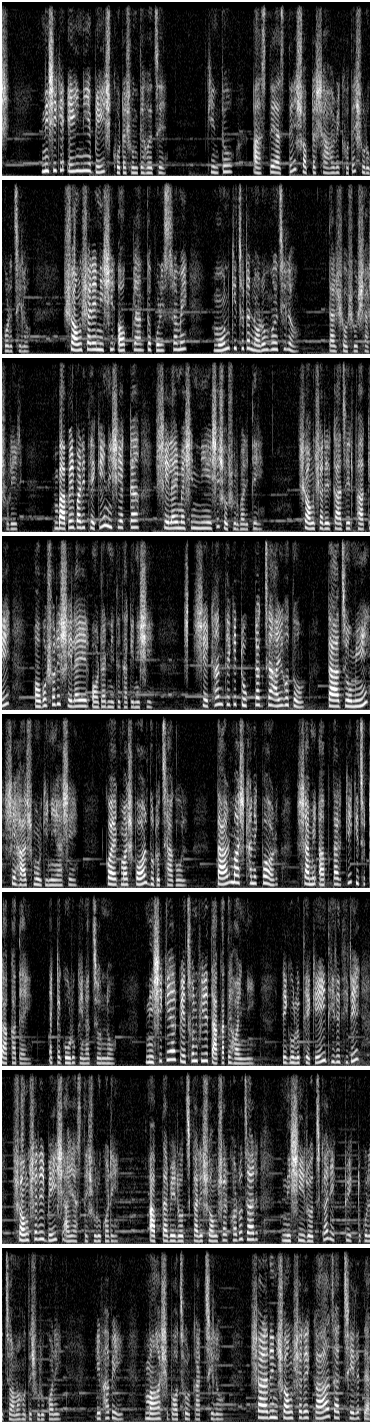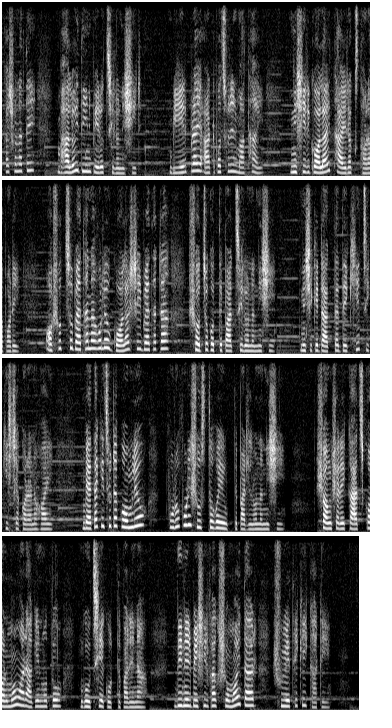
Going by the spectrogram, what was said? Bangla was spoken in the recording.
নিশিকে এই নিয়ে বেশ খোটা শুনতে হয়েছে। কিন্তু আস্তে আস্তে সবটা স্বাভাবিক হতে শুরু করেছিল। সংসারে নিশির অক্লান্ত পরিশ্রমে মন কিছুটা নরম হয়েছিল তার শ্বশুর শাশুড়ির। বাপের বাড়ি থেকে নিশি একটা সেলাই মেশিন নিয়ে এসে শ্বশুর বাড়িতে। সংসারের কাজের ফাঁকে অবসরে সেলাইয়ের অর্ডার নিতে থাকে নিশি। সেখান থেকে টুকটাক যা আয় হতো, তা জমিয়ে সে হাঁস মুরগি নিয়ে আসে। কয়েক মাস পর দুটো ছাগল। তার মাসখানেক পর স্বামী আফতারকে কিছু টাকা দেয় একটা গরু কেনার জন্য। নিশিকে আর পেছন ফিরে তাকাতে হয়নি। এগুলো থেকেই ধীরে ধীরে সংসারের বেশ আয় আসতে শুরু করে। আফতাবের রোজগারে সংসার খরচ আর নিশির রোজগার একটু একটু করে জমা হতে শুরু করে। এভাবেই মাস বছর কাটছিল। সারাদিন সংসারের কাজ আর ছেলের দেখাশোনাতে ভালোই দিন পেরোচ্ছিল নিশির। বিয়ের প্রায় আট বছরের মাথায় নিশির গলায় থাইরক্স ধরা পড়ে। অসহ্য ব্যথা না হলেও গলার সেই ব্যথাটা সহ্য করতে পারছিল না নিশি। নিশিকে ডাক্তার দেখিয়ে চিকিৎসা করানো হয়। ব্যথা কিছুটা কমলেও পুরোপুরি সুস্থ হয়ে উঠতে পারল না নিশি। সংসারের কাজকর্ম আর আগের মতো গুছিয়ে করতে পারে না। দিনের বেশিরভাগ সময় তার শুয়ে থেকেই কাটে।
